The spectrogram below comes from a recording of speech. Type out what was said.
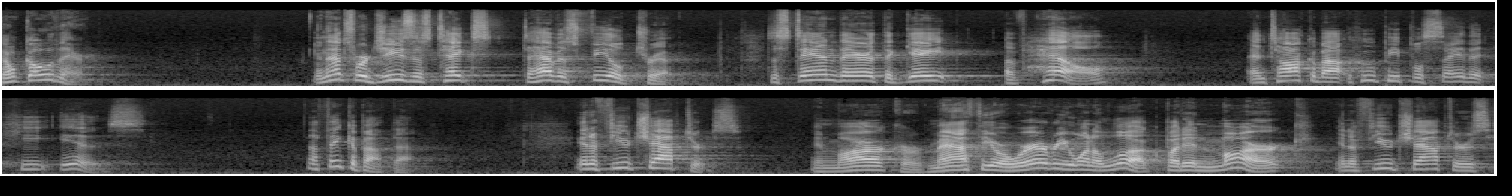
Don't go there. And that's where Jesus takes to have his field trip, to stand there at the gate of hell and talk about who people say that he is. Now, think about that in a few chapters, in Mark or Matthew or wherever you want to look, but in Mark, in a few chapters,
